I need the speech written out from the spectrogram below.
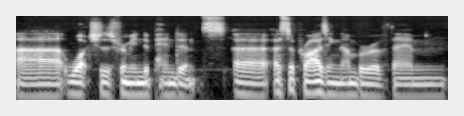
uh, watches from independents, uh, a surprising number of them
